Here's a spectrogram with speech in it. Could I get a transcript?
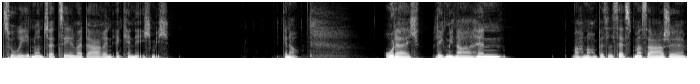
zu reden und zu erzählen, weil darin erkenne ich mich. Genau. Oder ich lege mich nachher hin, mache noch ein bisschen Selbstmassage,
